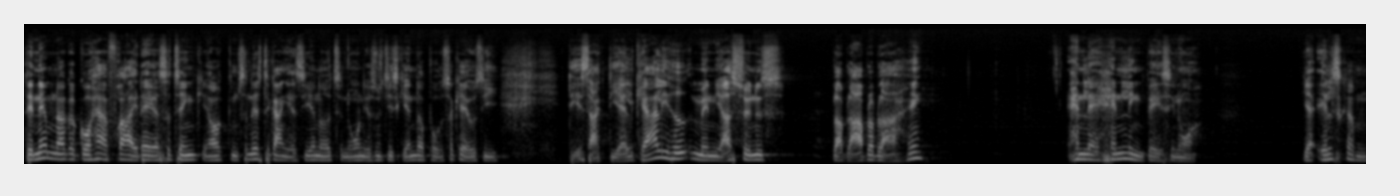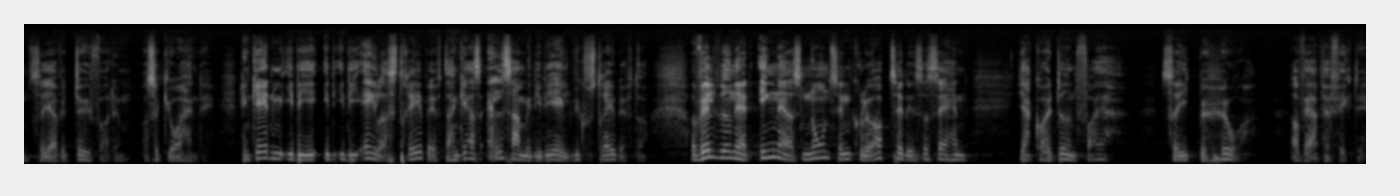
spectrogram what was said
Det er nemt nok at gå herfra i dag og så tænke, så næste gang jeg siger noget til nogen, jeg synes, de skal ændre på, så kan jeg jo sige, det er sagt i al kærlighed, men jeg synes, bla bla bla bla. Ikke? Han lagde handling bag sine ord. Jeg elsker dem, så jeg vil dø for dem. Og så gjorde han det. Han gav dem et, et ideal at stræbe efter. Han gav os alle sammen et ideal, vi kunne stræbe efter. Og velvidende, at ingen af os nogensinde kunne løbe op til det, så sagde han, jeg går i døden for jer, så I ikke behøver at være perfekte.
